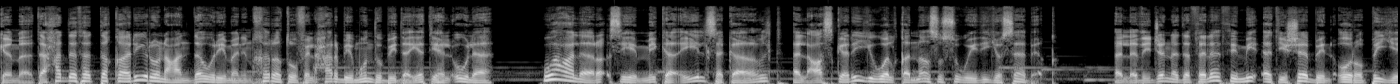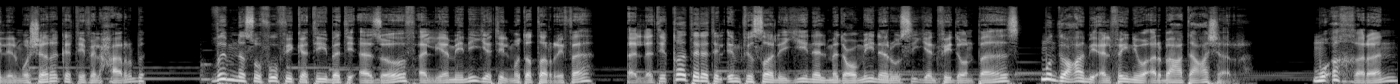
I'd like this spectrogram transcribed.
كما تحدثت تقارير عن دور من انخرطوا في الحرب منذ بدايتها الأولى وعلى رأسهم ميكائيل سكارلت العسكري والقناص السويدي السابق. الذي جند 300 شاب أوروبي للمشاركة في الحرب ضمن صفوف كتيبة أزوف اليمينية المتطرفة التي قاتلت الانفصاليين المدعومين روسيا في دونباس منذ عام 2014 مؤخرا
